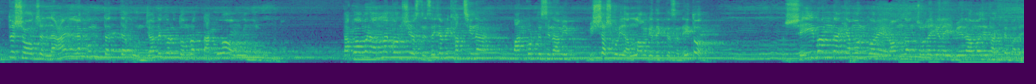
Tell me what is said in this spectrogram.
উদ্দেশ্য হচ্ছে লাআল্লাকুম তাত্তাকুন, যাতে করে তোমরা তাকওয়া অবলম্বন করতে পারো। তাকওয়া মানে আল্লাহ কনসিয়াসনেস এই যে আমি খাচ্ছি না, পান করতেছি না, আমি বিশ্বাস করি আল্লাহ আমাকে দেখতেছেন, এই তো সেই বান্দা কেমন করে রমজান চলে গেলে এই বেনামাজি থাকতে পারে?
